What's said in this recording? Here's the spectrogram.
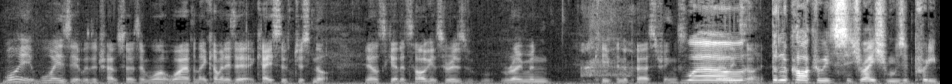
Why why is it with the transfers and why, why haven't they come in? Is it a case of just not being able to get the targets, or is Roman keeping the purse strings? Well, the Lukaku situation was a pretty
